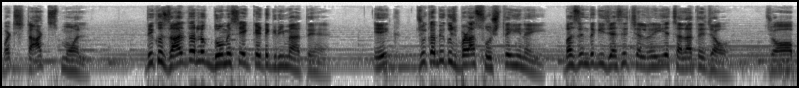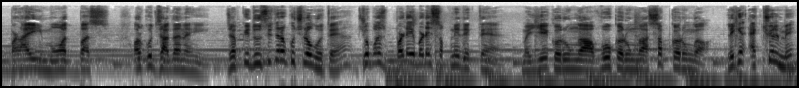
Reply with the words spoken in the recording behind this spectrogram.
but start small देखो, ज़्यादातर लोग दो में से एक कैटेगरी में आते हैं। एक, जो कभी कुछ बड़ा सोचते ही नहीं, बस ज़िंदगी जैसे चल रही है, चलाते जाओ। जॉब, पढ़ाई, मौत, बस, और कुछ ज़्यादा नहीं। जबकि दूसरी तरफ़ कुछ लोग होते हैं, जो बस बड़े बड़े सपने देखते हैं। मैं ये करूँगा, वो करूँगा, सब करूँगा। लेकिन एक्चुअल में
